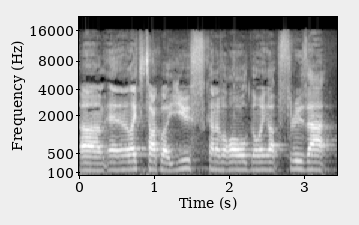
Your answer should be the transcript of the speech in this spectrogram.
Um, and I'd like to talk about youth, kind of all going up through that.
